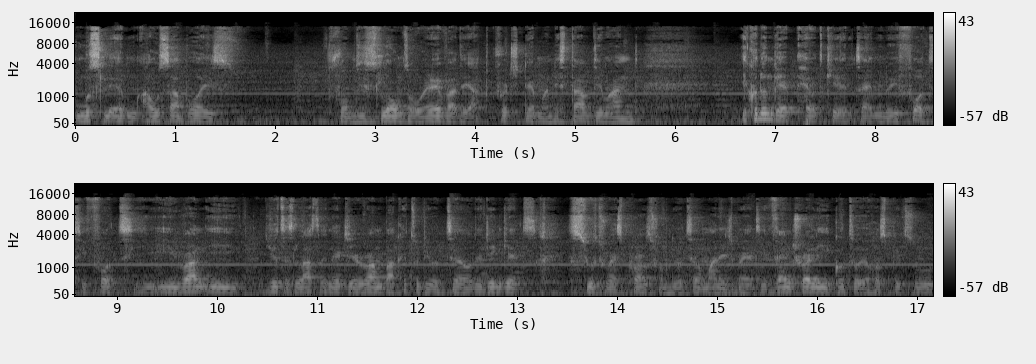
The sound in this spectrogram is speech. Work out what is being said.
Muslim Hausa boys from the slums or wherever. They approached them and they stabbed him, and he couldn't get health care in time. You know, he fought, he fought, he, he ran, he used his last energy, ran back into the hotel. They didn't get swift response from the hotel management. Eventually, he got to the hospital.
